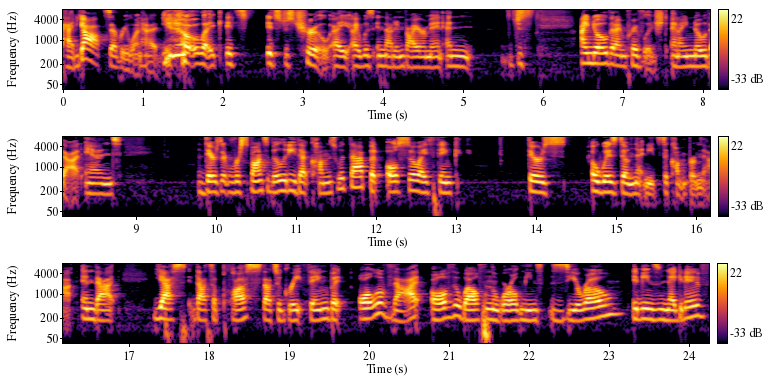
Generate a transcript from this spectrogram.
had yachts, everyone had, you know, like it's, it's just true. I, I was in that environment and just I know that I'm privileged and I know that and there's a responsibility that comes with that, but also I think there's a wisdom that needs to come from that. And that yes, that's a plus, that's a great thing, but all of that, all of the wealth in the world means zero. It means negative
